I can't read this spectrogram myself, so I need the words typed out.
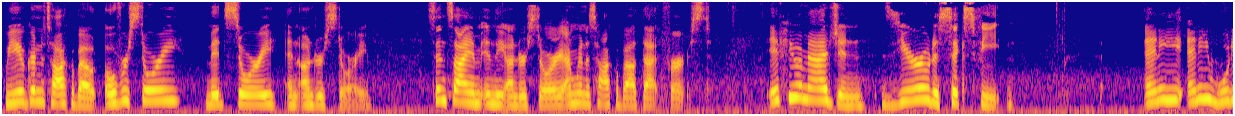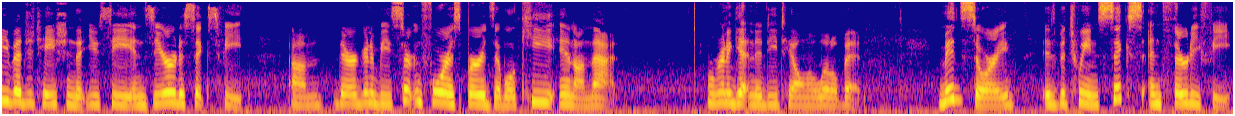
we are going to talk about overstory, midstory, and understory. Since I am in the understory, I'm going to talk about that first. If you imagine zero to six feet, any any woody vegetation that you see in zero to six feet, um, there are going to be certain forest birds that will key in on that. We're going to get into detail in a little bit. Midstory is between 6 and 30 feet.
